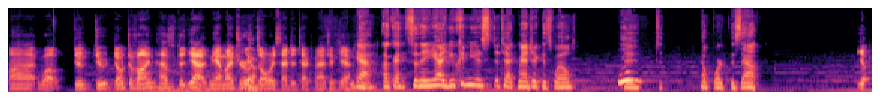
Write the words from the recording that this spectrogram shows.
Uh, well, do do don't divine have to? Yeah, yeah. My druids always had detect magic. Yeah. Yeah. Okay. So then, yeah, you can use detect magic as well to, to help work this out. Yep.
